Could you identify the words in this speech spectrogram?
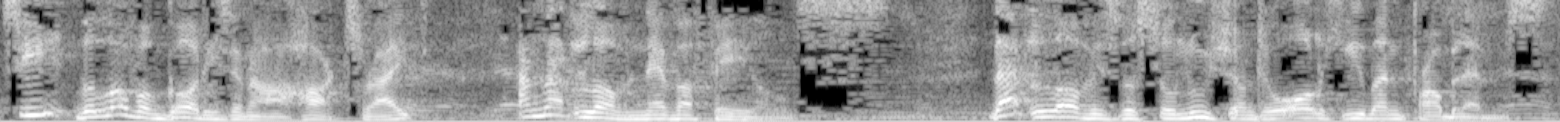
See, the love of God is in our hearts, right? And that love never fails. That love is the solution to all human problems.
